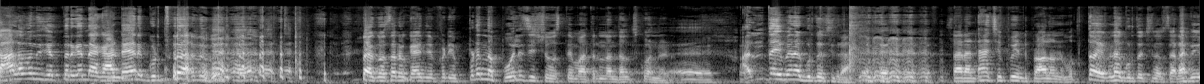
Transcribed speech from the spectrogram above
చాలా మంది చెప్తారు కానీ నాకు ఆ టయానికి గుర్తురాదు నాకు ఒకసారి ఒక ఆయన చెప్పాడు ఎప్పుడన్నా పోలీస్ ఇష్యూ వస్తే మాత్రం నన్ను తలుచుకున్నాడు. అంత అయిపోయినా గుర్తొచ్చిందిరా. సార్ అంటే "ఆ, చెప్పు ఏంటి ప్రాబ్లం మొత్తం అయిపోయినా గుర్తొచ్చింది సార్ అది.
